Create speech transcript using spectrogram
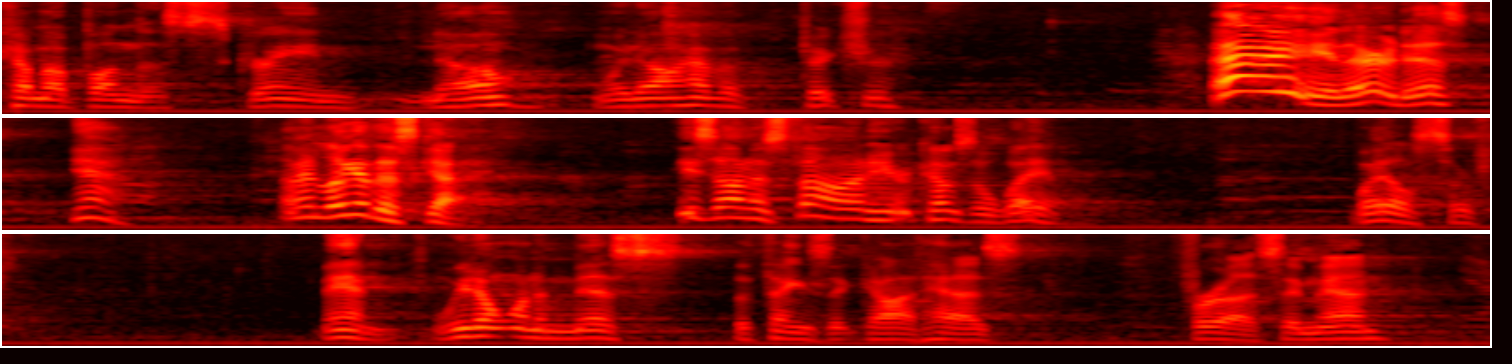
come up on the screen. No, we don't have a picture. Hey, there it is. Yeah. I mean, look at this guy. He's on his phone. Here comes a whale. Whale surf. Man, we don't want to miss the things that God has for us. Amen? Yeah.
